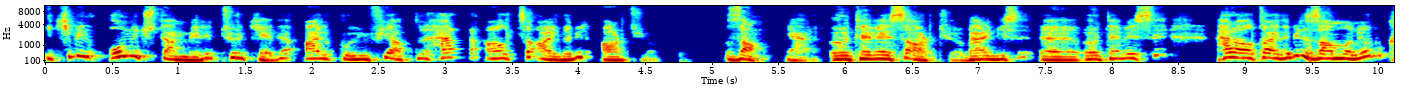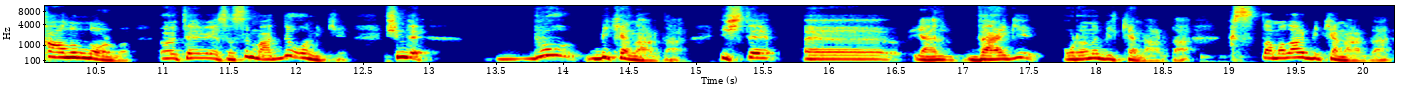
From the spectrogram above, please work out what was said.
2013'ten beri Türkiye'de alkolün fiyatı her 6 ayda bir artıyor. Zam yani ÖTV'si artıyor. Vergisi, e, ÖTV'si her 6 ayda bir zamlanıyor. Bu kanun normu. ÖTV yasası madde 12. Şimdi bu bir kenarda. İşte e, yani vergi oranı bir kenarda, kısıtlamalar bir kenarda.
